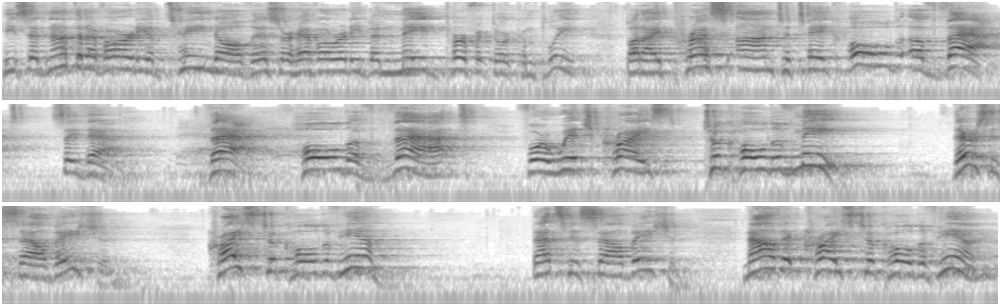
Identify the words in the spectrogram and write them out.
He said, Not that I've already obtained all this or have already been made perfect or complete, but I press on to take hold of that. Say that. That. that. Hold of that for which Christ took hold of me. There's his salvation. Christ took hold of him. That's his salvation. Now that Christ took hold of him,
